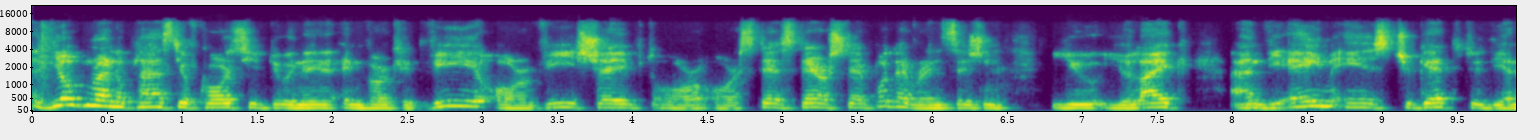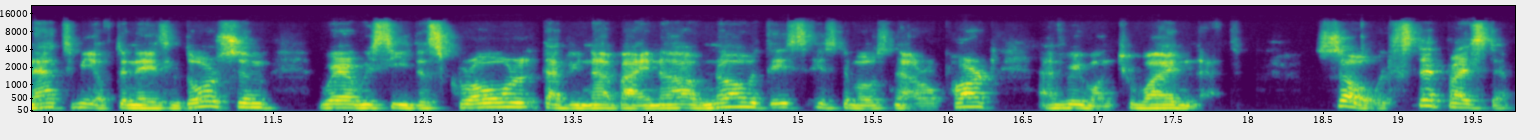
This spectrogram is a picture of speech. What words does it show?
Uh, the open rhinoplasty, of course, you do an inverted V or V-shaped or, or stair step, whatever incision you, you like. And the aim is to get to the anatomy of the nasal dorsum, where we see the scroll that we now by now know this is the most narrow part, and we want to widen that. So step by step,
